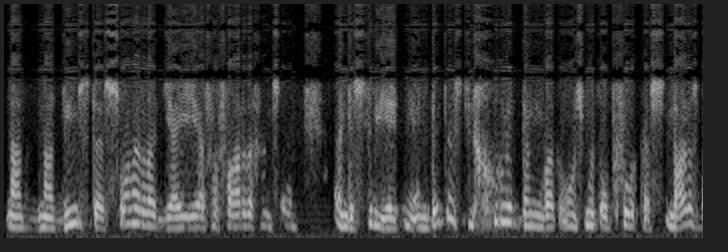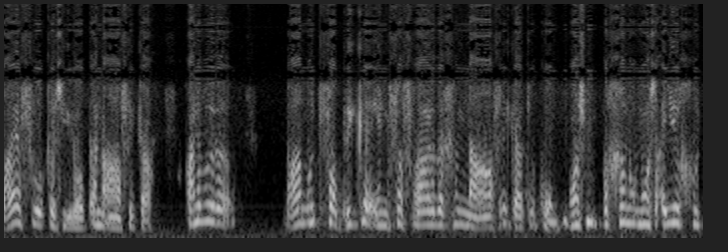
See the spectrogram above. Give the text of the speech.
na na dienste sonder dat jy 'n vervaardigingsindustrie het nie. En dit is die groot ding wat ons moet op fokus daar is baie fokus hierop in Afrika. Anderswoorde daar moet fabrieke en vervaardiging na Afrika toe kom ons moet begin om ons eie goed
